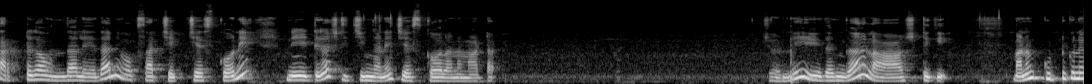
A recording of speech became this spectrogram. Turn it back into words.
కరెక్ట్గా ఉందా లేదా అని ఒకసారి చెక్ చేసుకొని నీట్గా స్టిచ్చింగ్ అనేది చేసుకోవాలన్నమాట. చూడండి ఈ విధంగా లాస్ట్కి మనం కుట్టుకునే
